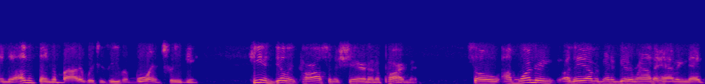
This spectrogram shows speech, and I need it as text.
and the other thing about it, which is even more intriguing, he and Dylan Carlson are sharing an apartment. So I'm wondering, are they ever going to get around to having that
